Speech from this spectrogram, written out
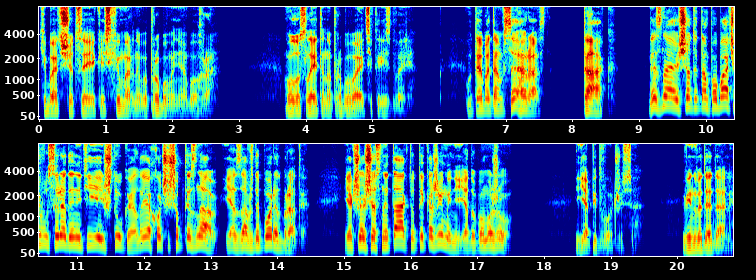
Хіба що це якесь химерне випробування або гра. Голос Лейтона пробивається крізь двері. У тебе там все гаразд? Так. Не знаю, що ти там побачив усередині тієї штуки, але я хочу, щоб ти знав. Я завжди поряд, брате. Якщо щось не так, то ти кажи мені, я допоможу. Я підводжуся. Він веде далі.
